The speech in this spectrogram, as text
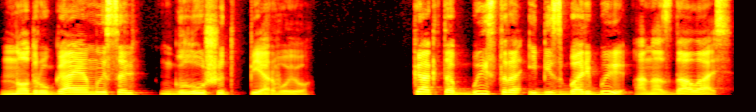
Но другая мысль глушит первую. Как-то быстро и без борьбы она сдалась.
